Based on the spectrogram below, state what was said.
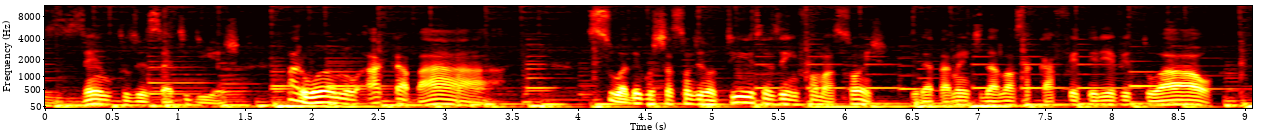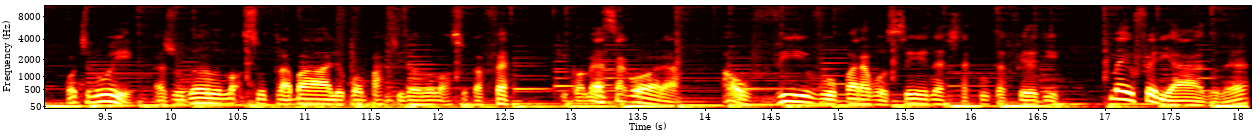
207 dias para o ano acabar. Sua degustação de notícias e informações diretamente da nossa cafeteria virtual. Continue ajudando o nosso trabalho, compartilhando o nosso café, que começa agora, ao vivo para você nesta quinta-feira de meio feriado, né?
